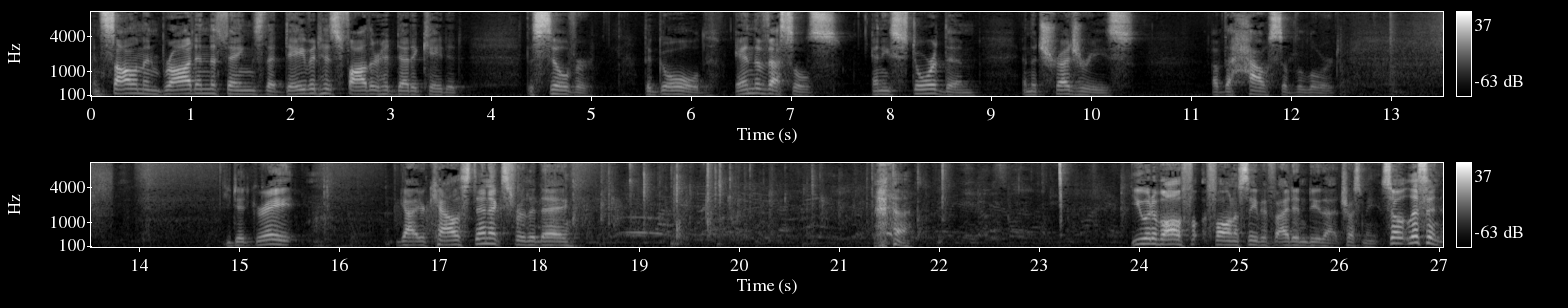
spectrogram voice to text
And Solomon brought in the things that David his father had dedicated the silver, the gold, and the vessels, and he stored them in the treasuries of the house of the Lord. You did great. Got your calisthenics for the day. you would have all f- fallen asleep if I didn't do that, trust me. So, listen,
